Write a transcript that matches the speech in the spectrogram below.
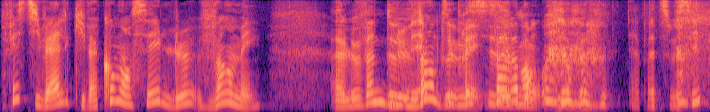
festival qui va commencer le 20 mai. Euh, le 22 Le mai. 22 plus mai, précisément. pardon. Il n'y a pas de souci.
